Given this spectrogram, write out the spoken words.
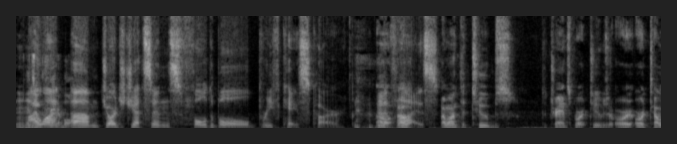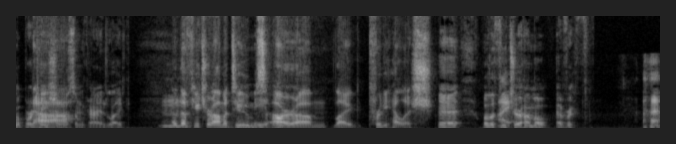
It's I incredible. want um, George Jetson's foldable briefcase car that Oh, I- flies. I, want the tubes, the transport tubes, or or teleportation Nah. of some kind. Like Uh, the Futurama Beam tubes are um, like pretty hellish. well, the I- Futurama every. I'm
